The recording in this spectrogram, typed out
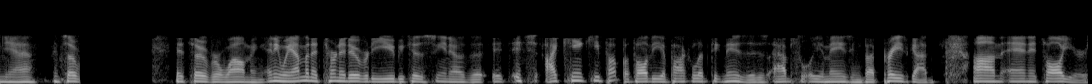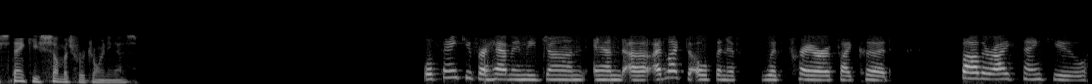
Yeah, it's over. It's overwhelming. Anyway, I'm going to turn it over to you because you know the it, it's I can't keep up with all the apocalyptic news. It is absolutely amazing. But praise God, um, and it's all yours. Thank you so much for joining us. Well, thank you for having me, John. And uh, I'd like to open if, with prayer, if I could. Father, I thank you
